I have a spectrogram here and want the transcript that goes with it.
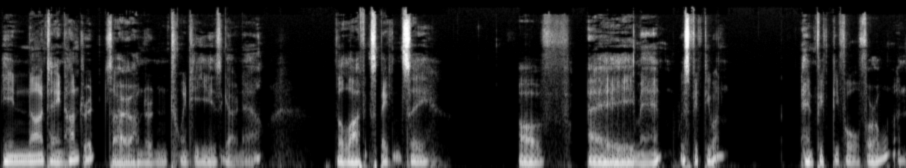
In 1900, so 120 years ago now, the life expectancy of a man was 51 and 54 for a woman.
